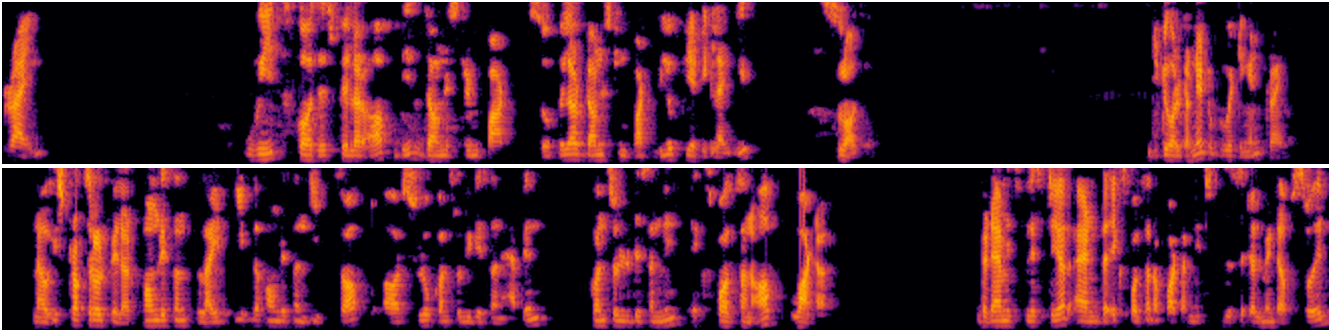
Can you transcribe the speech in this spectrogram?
drying which causes failure of this downstream part. So failure of downstream part below phreatic line is sludging due to alternate wetting and drying. Now structural failure, foundation slide. If the foundation is soft or slow consolidation happens, consolidation means expulsion of water. The dam is placed here and the expulsion of water leads to the settlement of soil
